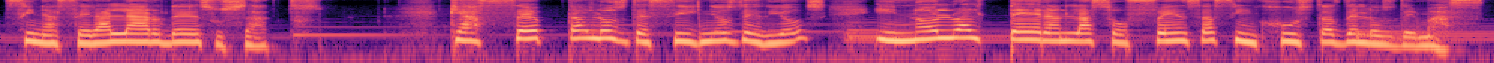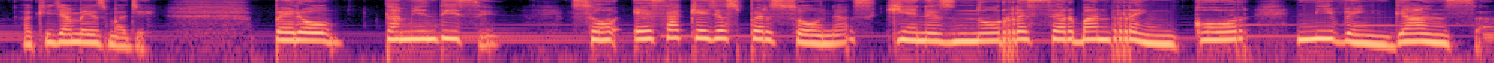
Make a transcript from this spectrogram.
sin hacer alarde de sus actos, que acepta los designios de Dios y no lo alteran las ofensas injustas de los demás. Aquí ya me desmayé. Pero también dice, son es aquellas personas quienes no reservan rencor ni venganza,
